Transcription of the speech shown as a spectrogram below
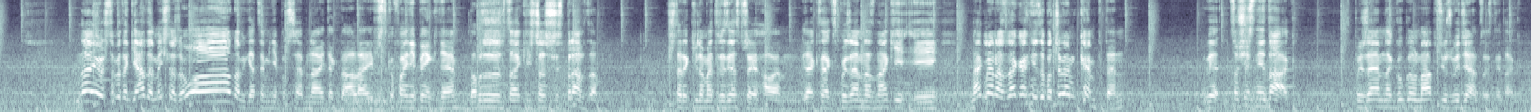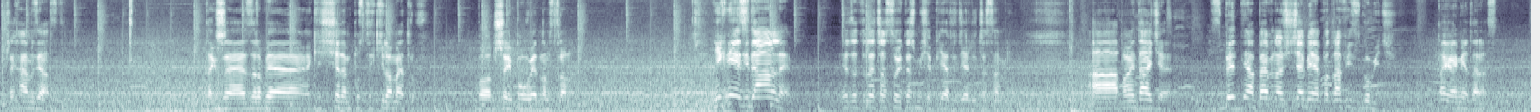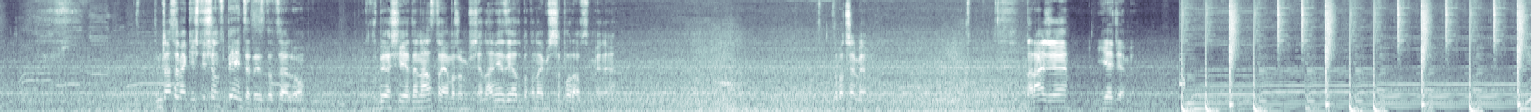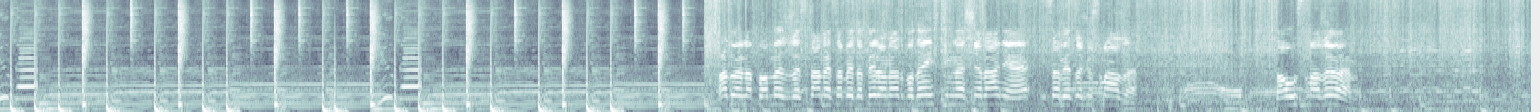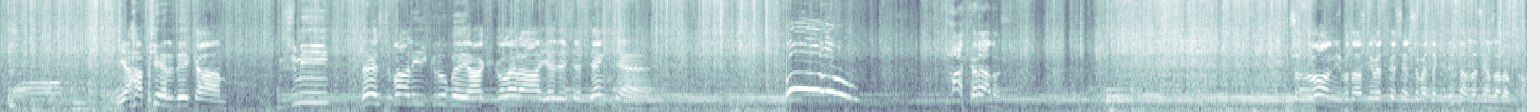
No i już sobie tak jadę, myślę, że o, nawigacja mi niepotrzebna i tak dalej, wszystko fajnie, pięknie. Dobrze, że co jakiś czas się sprawdza. 4 km zjazd przejechałem. Jak tak spojrzałem na znaki i nagle na znakach nie zobaczyłem Kempten. Mówię, coś jest nie tak. Spojrzałem na Google Maps i już wiedziałem, co jest nie tak. Przejechałem zjazd. Także zrobię jakieś 7 pustych kilometrów, bo 3,5 w jedną stronę. Nikt nie jest idealny. Jeżdżę tyle czasu i też mi się pierdzieli czasami. A pamiętajcie, zbytnia pewność siebie potrafi zgubić. Tak jak mnie teraz. Tymczasem jakieś 1500 jest do celu. Zbliża się 11, ja może bym śniadanie zjadł, bo to najwyższa pora w sumie, nie? Zobaczymy. Na razie jedziemy. Padłem na pomysł, że stanę sobie dopiero nad Bodeńskim na śniadanie i sobie coś usmażę. To usmażyłem. Ja pierdykam. Grzmi, deszcz wali gruby jak cholera, jedzie się pięknie. Uuu! Haka radość. Muszę zwolnić, bo to aż niebezpiecznie trzymać taki dystans za ciężarówką.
